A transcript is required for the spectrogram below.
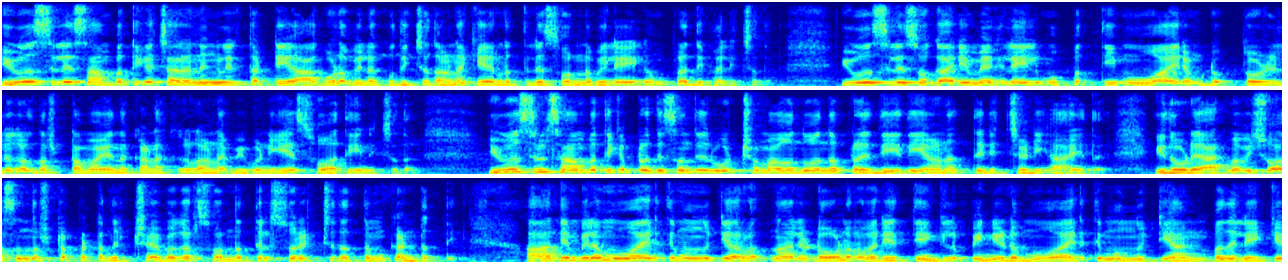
യു എസിലെ സാമ്പത്തിക ചലനങ്ങളിൽ തട്ടി ആഗോള വില കുതിച്ചതാണ് കേരളത്തിലെ സ്വർണവിലയിലും പ്രതിഫലിച്ചത്. യു എസിലെ സ്വകാര്യ മേഖലയിൽ മുപ്പത്തി മൂവായിരം തൊഴിലുകൾ നഷ്ടമായെന്ന കണക്കുകളാണ് വിപണിയെ സ്വാധീനിച്ചത്. യു എസിൽ സാമ്പത്തിക പ്രതിസന്ധി രൂക്ഷമാകുന്നുവെന്ന പ്രതീതിയാണ് തിരിച്ചടി ആയത്. ഇതോടെ ആത്മവിശ്വാസം നഷ്ടപ്പെട്ട നിക്ഷേപകർ സ്വർണത്തിൽ സുരക്ഷിതത്വം കണ്ടെത്തി. ആദ്യം വില മൂവായിരത്തി മുന്നൂറ്റി അറുപത്തിനാല് ഡോളർ വരെ എത്തിയെങ്കിലും പിന്നീട് മൂവായിരത്തി മുന്നൂറ്റി അൻപതിലേക്ക്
